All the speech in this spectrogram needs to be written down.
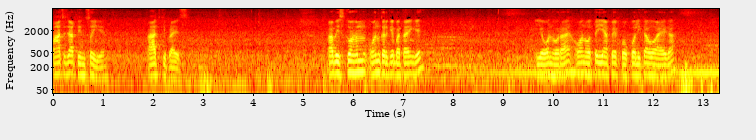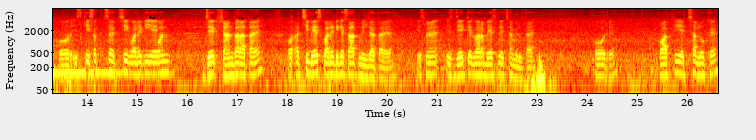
पाँच हज़ार तीन सौ ही है, आज की प्राइस अब इसको हम ऑन करके बताएँगे। ये ऑन हो रहा है। ऑन होते ही यहाँ पे पोको लिखा हुआ आएगा। और इसकी सबसे अच्छी क्वालिटी है वन जेक शानदार आता है। और अच्छी बेस क्वालिटी के साथ मिल जाता है। इसमें इस जेक के द्वारा बेस भी अच्छा मिलता है। और काफ़ी अच्छा लुक है।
